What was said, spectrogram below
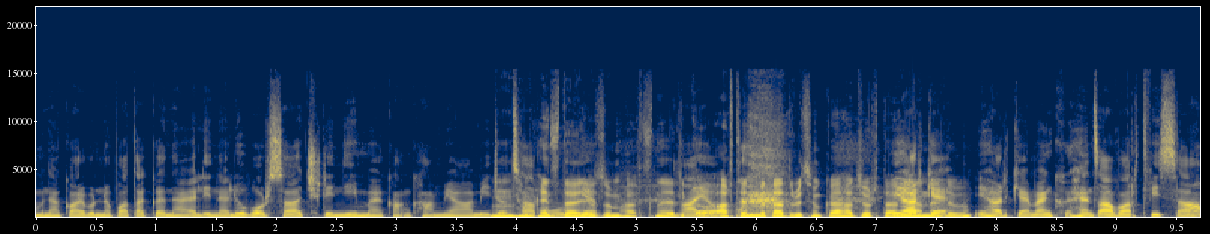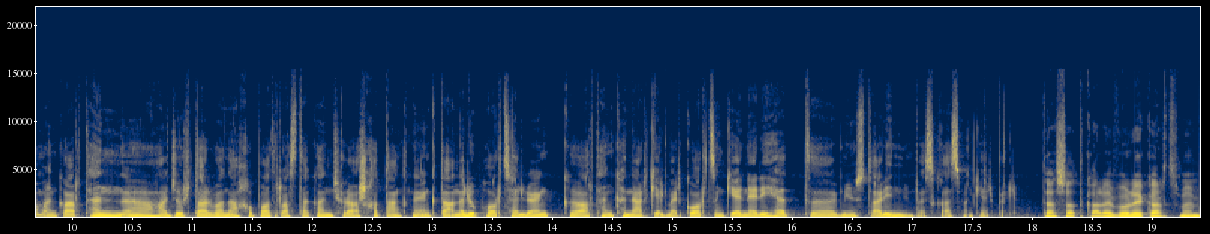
ամենակարևոր նպատակը նա է լինելու, որ սա չլինի մեկ անգամյա միջոցառում։ Հենց դա եմ հարցնել, արդեն մտադրություն կա հաջորդ տարի անելու։ Իհարկե, մենք հենց ավարտվի սա, մենք արդեն հաջորդ տարվա նախապատրաստական ինչ-որ աշխատանքներ ենք տանելու, փորձելու ենք արդեն քննարկել մեր գործընկերների հետ մյուս տարին նույնպես կազմակերպել։ Դա շատ կարևոր է, կարծում եմ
